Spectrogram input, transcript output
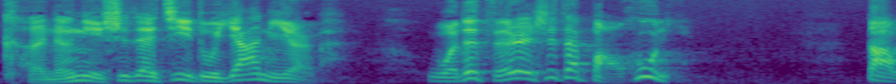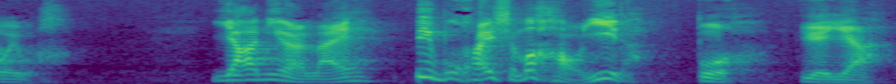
可能你是在嫉妒亚尼尔吧？我的责任是在保护你，大卫王。亚尼尔来并不怀什么好意的。不，月牙，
